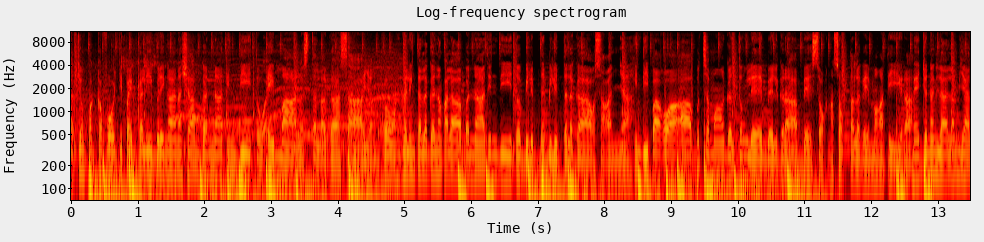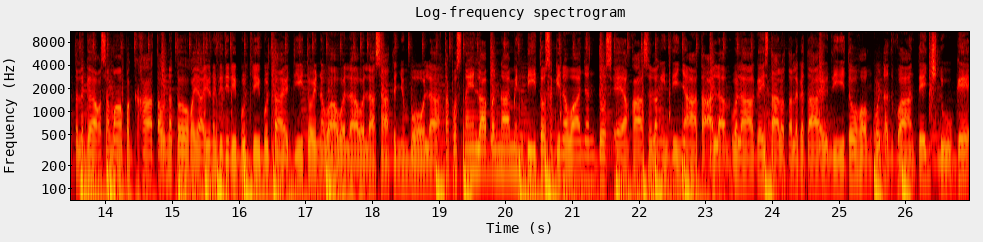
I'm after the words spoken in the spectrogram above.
At yung pagka 45 kalibre nga na shotgun natin dito ay malas talaga, sayang to. Ang galing talaga ng kalaban natin dito, bilib na bilib talaga ako sa kanya. Hindi pa ako aabot sa mga gantong level, grabe, sok na sok talaga yung mga tira. Medyo nang lalamya talaga ako sa mga pagkakataon na to, kaya yung nagdi-dribble-dribble tayo dito ay nawawala-wala sa atin yung bola. Tapos na yung laban namin dito sa ginawa niyan dos, eh ang kaso lang hindi niya ata alam. Wala guys, talo talaga tayo dito, home court advantage, lugi.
